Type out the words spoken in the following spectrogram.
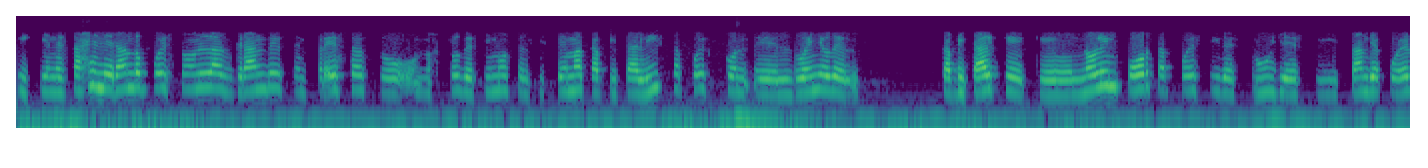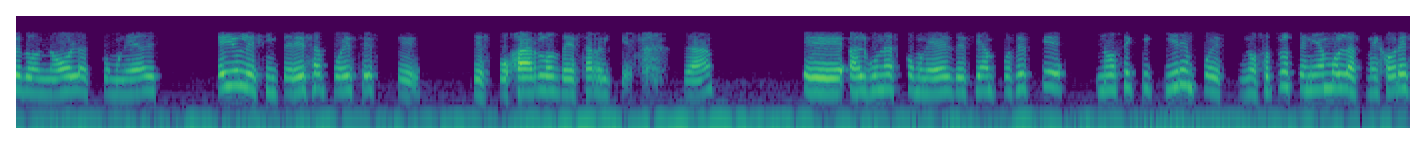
y quien está generando pues son las grandes empresas o nosotros decimos el sistema capitalista pues con el dueño del capital que, que no le importa pues si destruye, si están de acuerdo o no las comunidades, ellos les interesa pues este despojarlos de esa riqueza, Eh, algunas comunidades decían pues es que no sé qué quieren pues nosotros teníamos las mejores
